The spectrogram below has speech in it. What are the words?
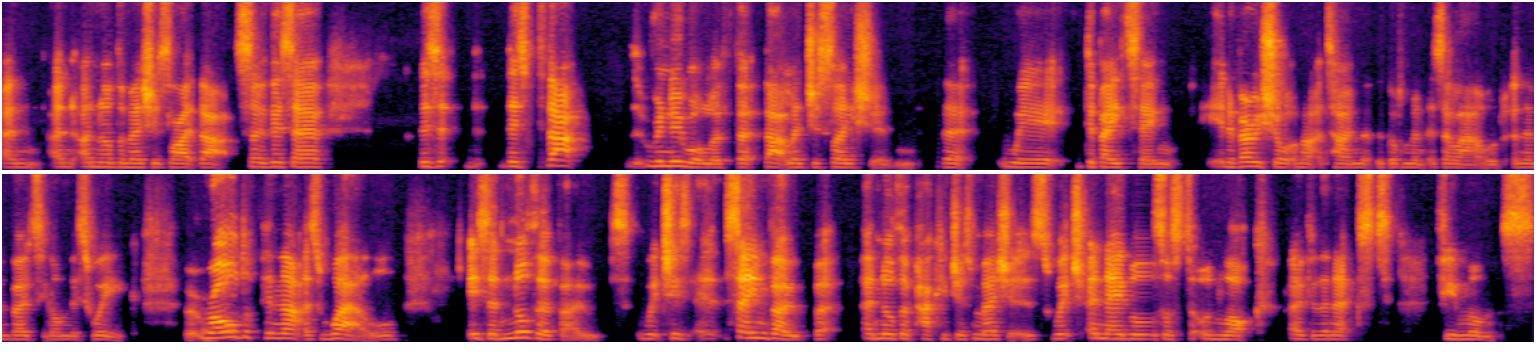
and, and, and other measures like that. So there's a there's a, there's that renewal of that, that legislation that we're debating in a very short amount of time that the government has allowed and then voting on this week. But rolled up in that as well is another vote, which is uh, same vote, but another package of measures, which enables us to unlock over the next few months.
